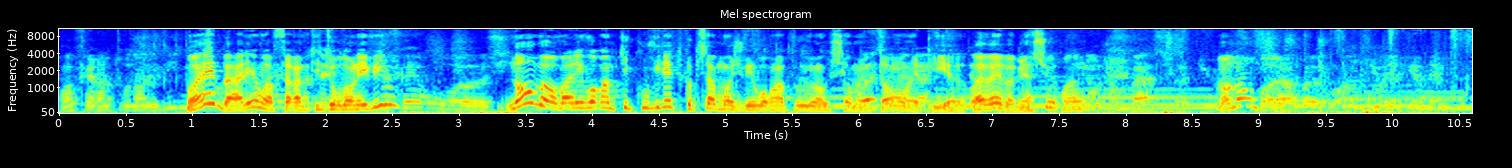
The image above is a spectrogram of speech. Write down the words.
On va faire un tour dans les vignes Ouais, bah allez, on va faire un petit tour dans les vignes. faire ou, euh, si- Non, bah on va aller voir un petit coup villette, comme ça moi je vais voir un peu aussi en même temps. Et puis, euh, ouais, ouais, bah bien sûr. ouais. Non, j'en passe. tu Non, bah, ça, euh, tu vois, tu vas les regarder un peu.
